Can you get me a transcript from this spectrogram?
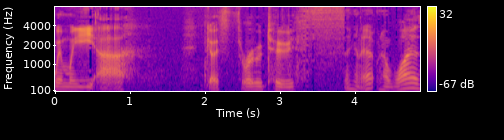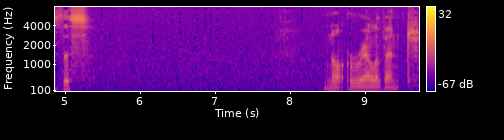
when we uh, go through to thinking it now why is this not relevant.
